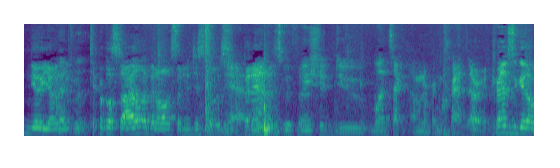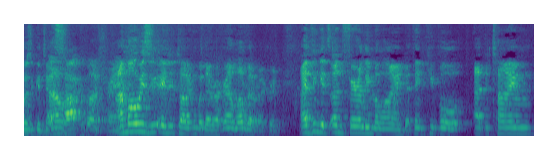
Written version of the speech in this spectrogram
Neil Young typical style, and then all of a sudden it just goes Yeah, bananas we, with. Uh, we should do one second. I'm gonna bring trans out. all right, trans is good. Always a good. Time. Let's talk about trans. I'm always into talking about that record. I love that record. I think it's unfairly maligned. I think people at the time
